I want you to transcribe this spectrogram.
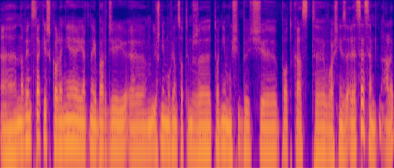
E, no więc takie szkolenie jak najbardziej, e, już nie mówiąc o tym, że to nie musi być e, podcast właśnie z RSS-em, ale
